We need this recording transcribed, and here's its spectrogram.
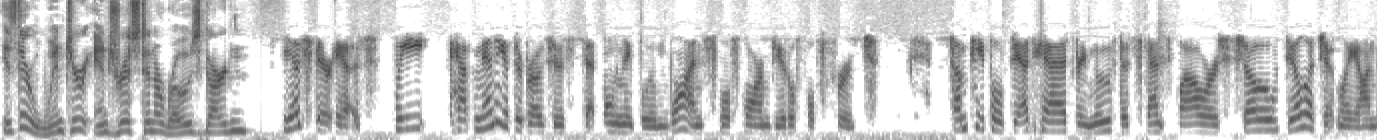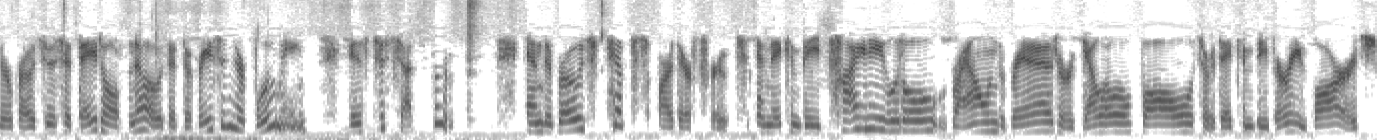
Is there winter interest in a rose garden? Yes, there is. We have many of the roses that only bloom once will form beautiful fruit. Some people deadhead remove the spent flowers so diligently on their roses that they don't know that the reason they're blooming is to set fruit. And the rose hips are their fruit. And they can be tiny little round red or yellow balls, or they can be very large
